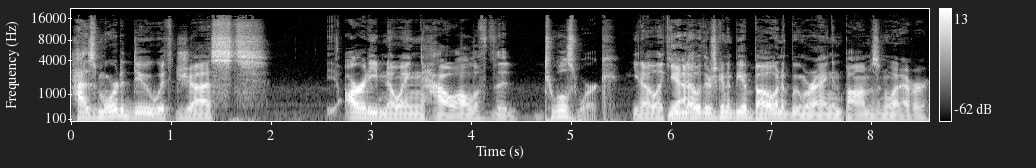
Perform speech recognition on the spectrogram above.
has more to do with just already knowing how all of the tools work. You know, like you know there's going to be a bow and a boomerang and bombs and whatever.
